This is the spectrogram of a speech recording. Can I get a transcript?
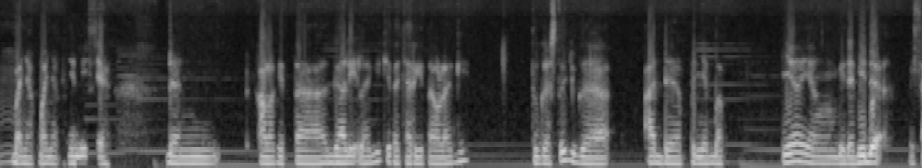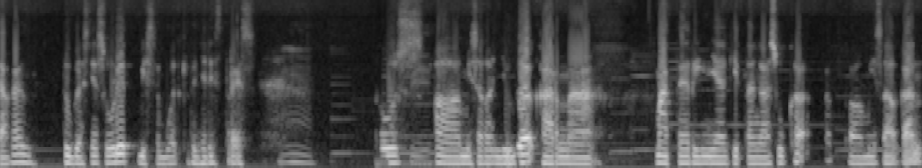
Hmm. banyak-banyak jenis ya. Dan kalau kita gali lagi, kita cari tahu lagi, tugas itu juga ada penyebabnya yang beda-beda. Misalkan tugasnya sulit bisa buat kita jadi stres. Hmm. Terus Oke. uh, misalkan juga karena materinya kita nggak suka atau misalkan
